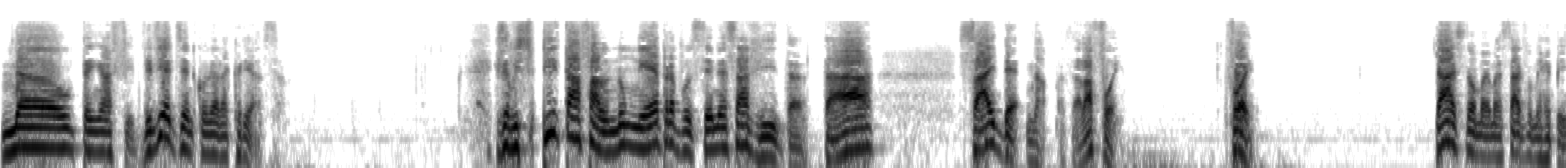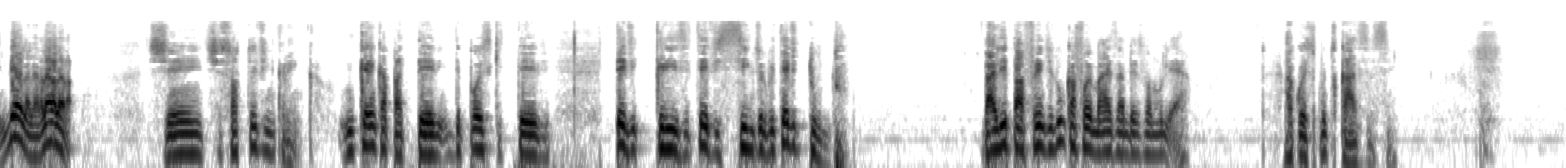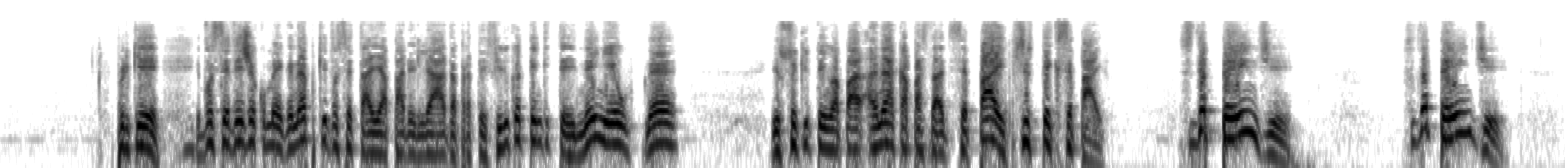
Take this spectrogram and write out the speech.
Não tenha filho. Vivia dizendo quando era criança. Dizer, o Espírito estava falando, não é para você nessa vida, tá? Sai de... Não, mas ela foi. Foi. Ah, senão mais tarde vou me arrepender. Lá, lá, lá, Gente, só teve encrenca. Encrenca pra ter, depois que teve, teve crise, teve síndrome, teve tudo. Dali pra frente nunca foi mais a mesma mulher. Eu conheço muitos casos assim. Porque você veja como é, não é porque você tá aí aparelhada para ter filho que eu tenho que ter, nem eu, né? Eu sou que tenho a, né, a capacidade de ser pai, preciso ter que ser pai. Isso depende. Isso depende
